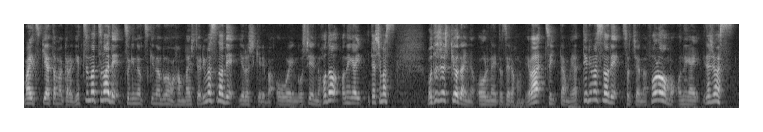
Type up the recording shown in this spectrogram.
毎月頭から月末まで次の月の分を販売しておりますのでよろしければ応援ご支援のほどお願いいたします。元女子兄弟のオールナイトゼロ本ではツイッターもやっておりますのでそちらのフォローもお願いいたします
